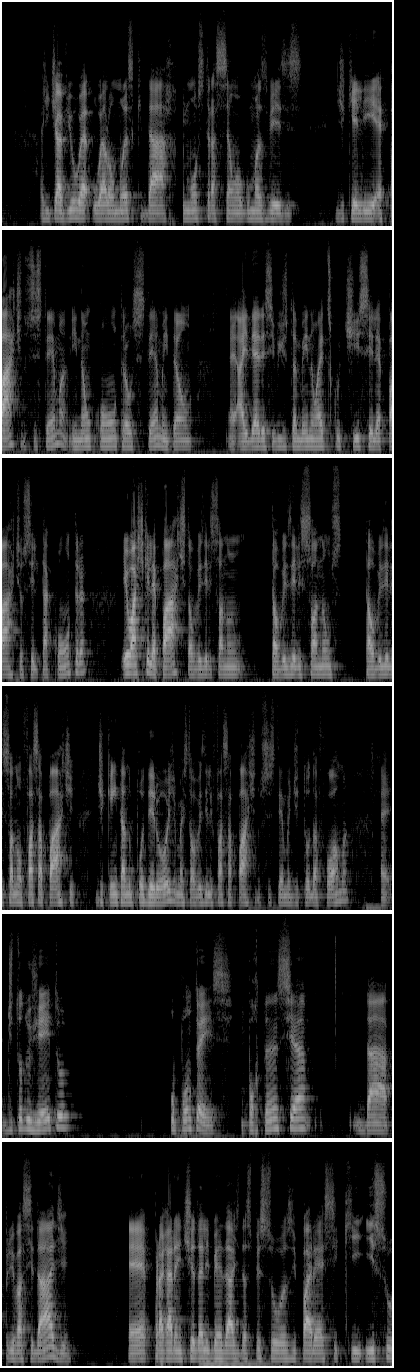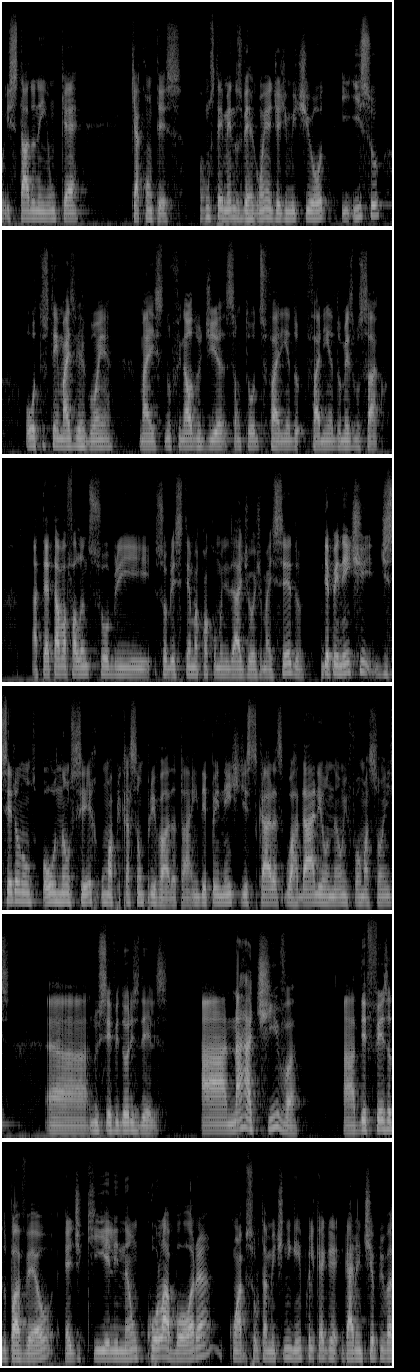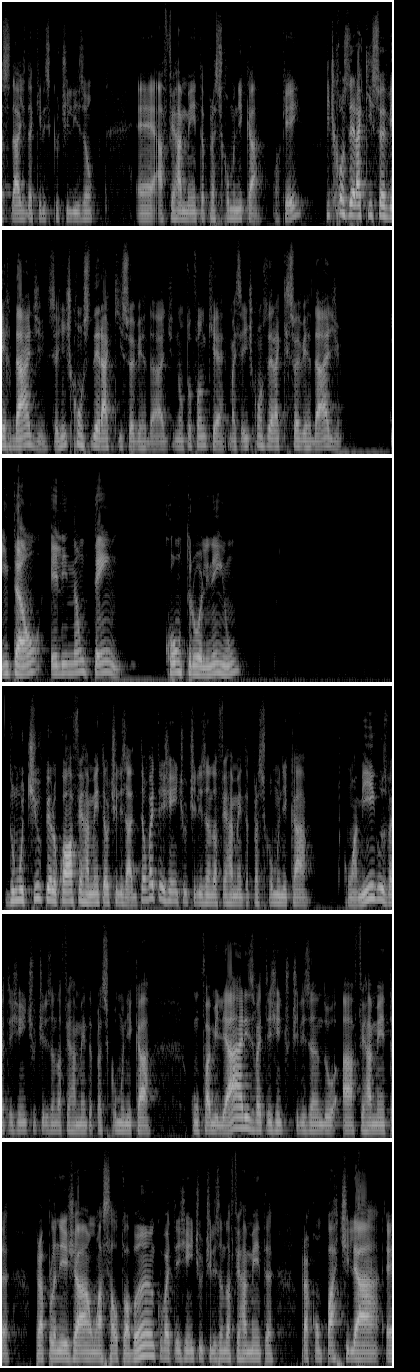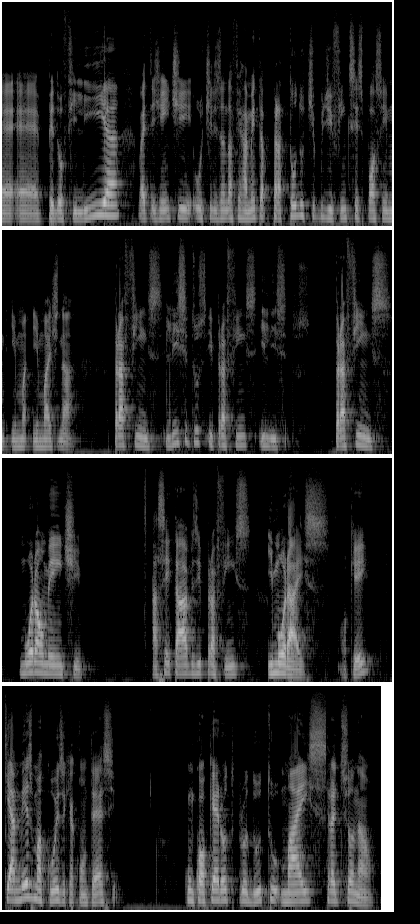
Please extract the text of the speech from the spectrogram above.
a gente já viu o Elon Musk dar demonstração algumas vezes de que ele é parte do sistema e não contra o sistema. Então, é, a ideia desse vídeo também não é discutir se ele é parte ou se ele está contra. Eu acho que ele é parte, talvez ele só não, talvez ele só não Talvez ele só não faça parte de quem está no poder hoje, mas talvez ele faça parte do sistema de toda forma. É, de todo jeito, o ponto é esse. A importância da privacidade é para garantia da liberdade das pessoas e parece que isso Estado nenhum quer que aconteça. Alguns têm menos vergonha de admitir isso, outros têm mais vergonha, mas no final do dia são todos farinha do, farinha do mesmo saco até estava falando sobre, sobre esse tema com a comunidade hoje mais cedo. Independente de ser ou não, ou não ser uma aplicação privada, tá? Independente de esses caras guardarem ou não informações uh, nos servidores deles. A narrativa, a defesa do Pavel é de que ele não colabora com absolutamente ninguém porque ele quer garantir a privacidade daqueles que utilizam é, a ferramenta para se comunicar, ok? Se a gente considerar que isso é verdade, se a gente considerar que isso é verdade, não estou falando que é, mas se a gente considerar que isso é verdade, então, ele não tem controle nenhum do motivo pelo qual a ferramenta é utilizada. Então, vai ter gente utilizando a ferramenta para se comunicar com amigos, vai ter gente utilizando a ferramenta para se comunicar com familiares, vai ter gente utilizando a ferramenta para planejar um assalto a banco, vai ter gente utilizando a ferramenta para compartilhar é, é, pedofilia, vai ter gente utilizando a ferramenta para todo tipo de fim que vocês possam im imaginar. Para fins lícitos e para fins ilícitos. Para fins moralmente aceitáveis e para fins imorais, ok? Que é a mesma coisa que acontece com qualquer outro produto mais tradicional.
